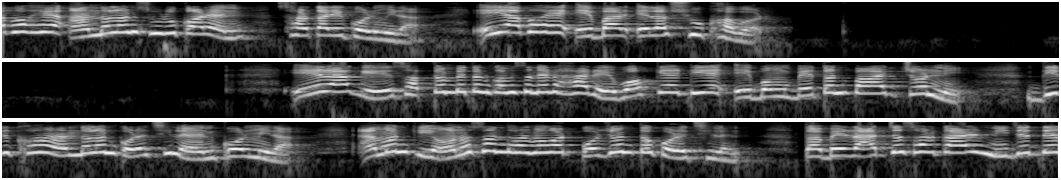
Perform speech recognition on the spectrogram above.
আবহে আন্দোলন শুরু করেন সরকারি কর্মীরা। এই আবহে এবার এলো সুখবর। এর আগে সপ্তম বেতন কমিশনের হারে বকেয়া দিয়ে এবং বেতন পাওয়ার জন্যে দীর্ঘ আন্দোলন করেছিলেন কর্মীরা। এমনকি অনশন ধর্মঘট পর্যন্ত করেছিলেন। তবে রাজ্য সরকার নিজেদের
